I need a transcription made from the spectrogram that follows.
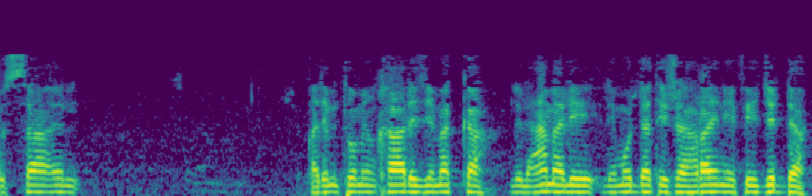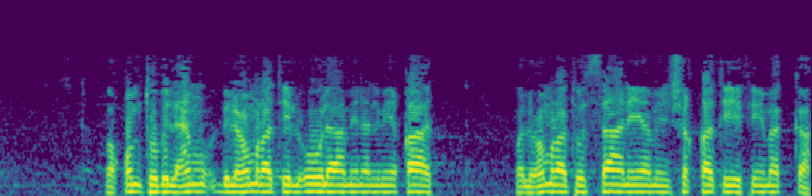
السائل قدمت من خارج مكة للعمل لمدة شهرين في جدة وقمت بالعمرة الأولى من الميقات والعمرة الثانية من شقتي في مكة.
